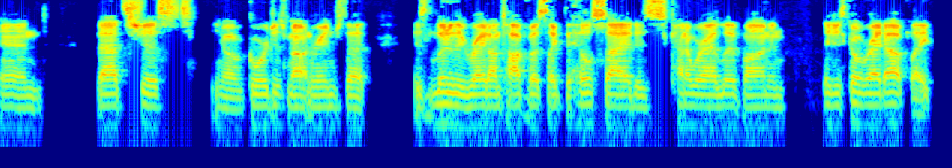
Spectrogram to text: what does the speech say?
and that's just you know a gorgeous mountain range that is literally right on top of us. Like the hillside is kind of where I live on, and they just go right up. Like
